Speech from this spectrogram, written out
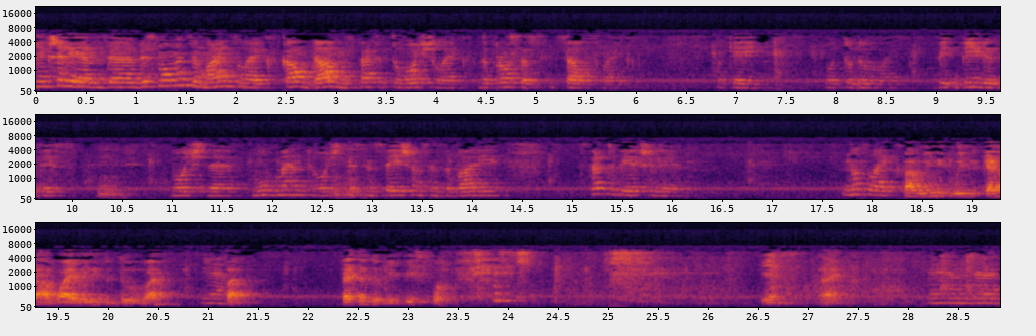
Actually, and uh, this moment the mind like calmed down and started to watch like the process itself, like, okay, what to do, like, be, be with this. Mm. watch the movement, watch the sensations in the body. Start to be actually not like But we need, we cannot avoid, we need to do, right? yeah. But better to be peaceful. yes, right. And uh,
